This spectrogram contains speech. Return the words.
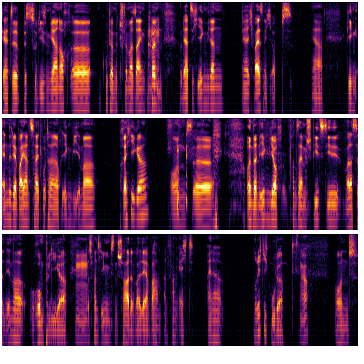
der hätte bis zu diesem Jahr noch äh, ein guter Mittelstürmer sein können. Mhm. Aber der hat sich irgendwie dann, ja, ich weiß nicht, ob es, ja, gegen Ende der Bayernzeit wurde er dann auch irgendwie immer brechiger und, äh, und dann irgendwie auch von seinem Spielstil war das dann immer rumpeliger. Mhm. Das fand ich irgendwie ein bisschen schade, weil der war am Anfang echt einer ein richtig guter. Ja. Und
